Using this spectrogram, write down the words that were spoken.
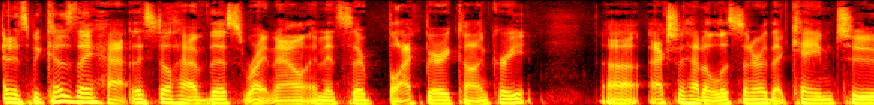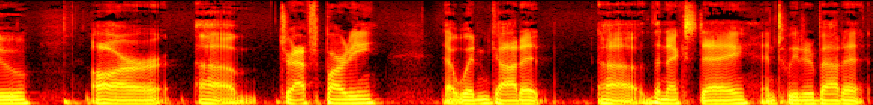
and it's because they have they still have this right now, and it's their BlackBerry Concrete. Uh, actually, had a listener that came to our um, draft party that went and got it uh, the next day and tweeted about it,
